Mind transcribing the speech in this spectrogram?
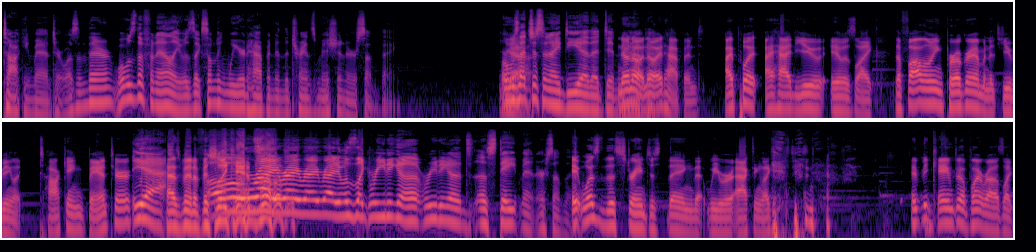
Talking Banter, wasn't there? What was the finale? It was like something weird happened in the transmission or something. Or was that just an idea that didn't No, no, no, it happened. I put, I had you. It was like the following program, and it's you being like talking banter Yeah. has been officially oh, canceled. right, right, right, right. It was like reading a reading a, a statement or something. It was the strangest thing that we were acting like it didn't happen. It became to a point where I was like,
